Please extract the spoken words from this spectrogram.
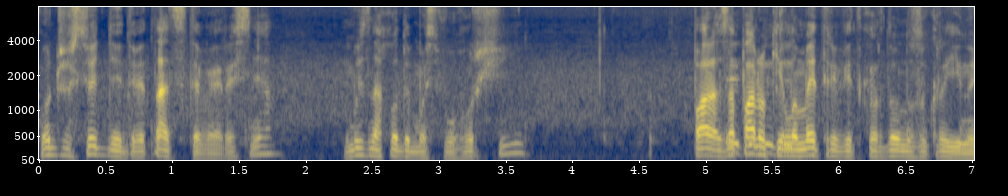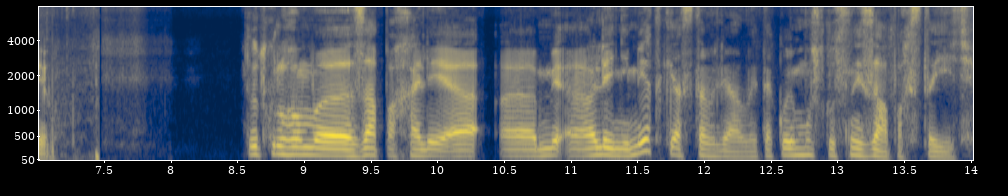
Отже, сьогодні 19 вересня. Ми знаходимося в Угорщині. За пару кілометрів від кордону з Україною. Тут кругом е, запах оле, е, е, олені метки оставляли. Такий мускусний запах стоїть.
